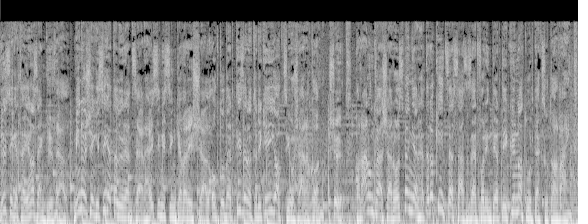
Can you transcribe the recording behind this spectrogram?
Hőszigeteljen az enkővel. Minőségi szigetelőrendszer helyszíni színkeveréssel október 15-ig akciós árakon. Sőt, ha nálunk vásárolsz, megnyerheted a 200 ezer forint értékű Naturtex utalványt.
